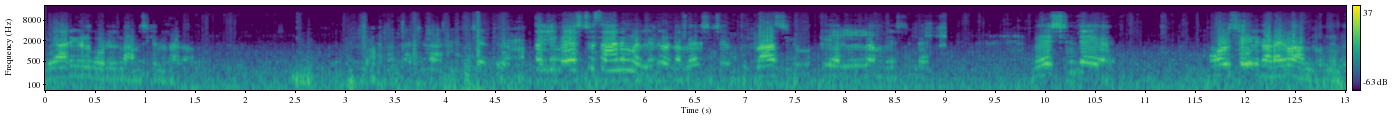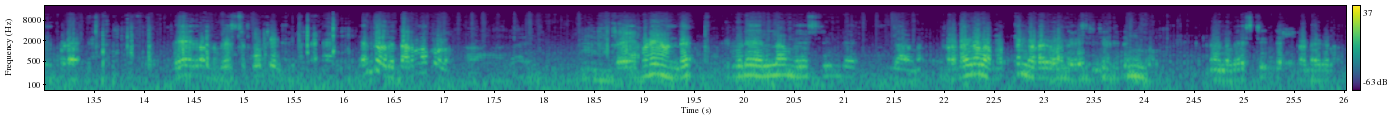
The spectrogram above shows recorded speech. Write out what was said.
ബീഹാരികൾ കൂടുതൽ താമസിക്കുന്ന സ്ഥലമാണ്. ഈ വേസ്റ്റ് സാധനങ്ങളല്ലേ? ഇതുണ്ടോ? വേസ്റ്റ് പ്ലാസ്റ്റിക് എല്ലാം വേസ്റ്റിന്റെ വേസ്റ്റിന്റെ ഹോൾസെയിൽ കടകളാണെന്ന് തോന്നുന്നത് ഇവിടെ. വേസ്റ്റ് കൂട്ടിയിട്ടിരിക്കുന്നത്. എന്തോ ഇത് തെർമക്കോളോ. ഇവിടെയുണ്ട്. ഇവിടെ എല്ലാം വേസ്റ്റിന്റെ ഇതാണ്. കടകളാണ് മൊത്തം കടകളാണ് വേസ്റ്റ് എടുക്കുന്നുണ്ടോ? ആണ് വേസ്റ്റിന്റെ കടകളാണ്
